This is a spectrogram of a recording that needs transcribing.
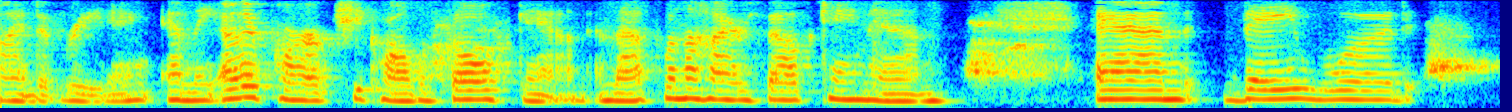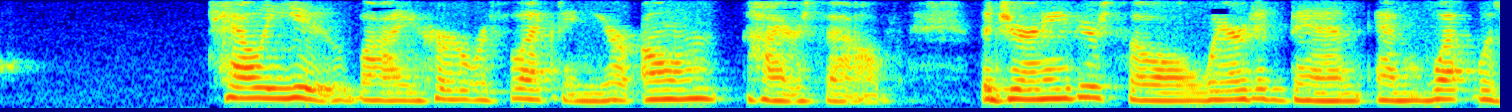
kind of reading, and the other part she called a soul scan, and that's when the higher self came in, and they would tell you by her reflecting your own higher self, the journey of your soul, where it had been, and what was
